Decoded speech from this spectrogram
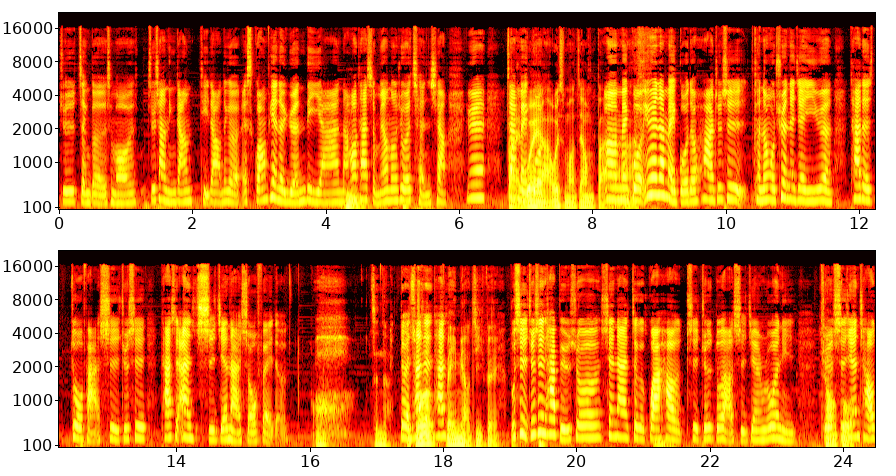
就是整个什么，就像您刚刚提到那个 X 光片的原理啊，然后它什么样东西会成像？因为在美国啊，为什么要这样摆？呃，美国，因为在美国的话，就是可能我去的那间医院，它的做法是，就是它是按时间来收费的。哦，真的？对，它是它每秒计费？不是，就是它，比如说现在这个挂号是就是多少时间？如果你就是时间超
